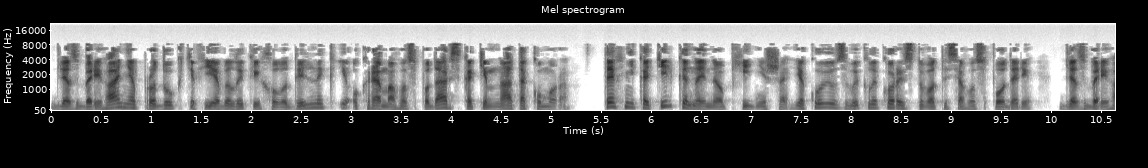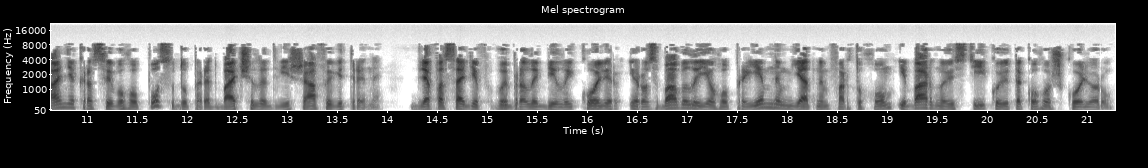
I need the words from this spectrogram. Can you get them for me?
Для зберігання продуктів є великий холодильник і окрема господарська кімната комора. Техніка тільки найнеобхідніша, якою звикли користуватися господарі. Для зберігання красивого посуду передбачили дві шафи вітрини. Для фасадів вибрали білий колір і розбавили його приємним м'ятним фартухом і барною стійкою такого ж кольору.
